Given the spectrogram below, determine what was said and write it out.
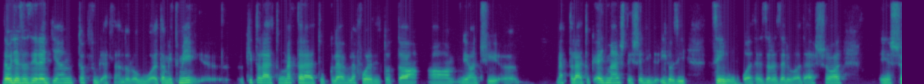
de hogy ez azért egy ilyen tök független dolog volt, amit mi kitaláltunk, megtaláltuk, le, lefordította a Jancsi megtaláltuk egymást, és egy igazi célunk volt ezzel az előadással, és,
